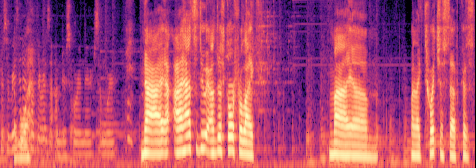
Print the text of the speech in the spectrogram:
For some reason, boy. I thought there was an underscore in there somewhere. Nah, I, I had to do underscore for like my um my like Twitch and stuff because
